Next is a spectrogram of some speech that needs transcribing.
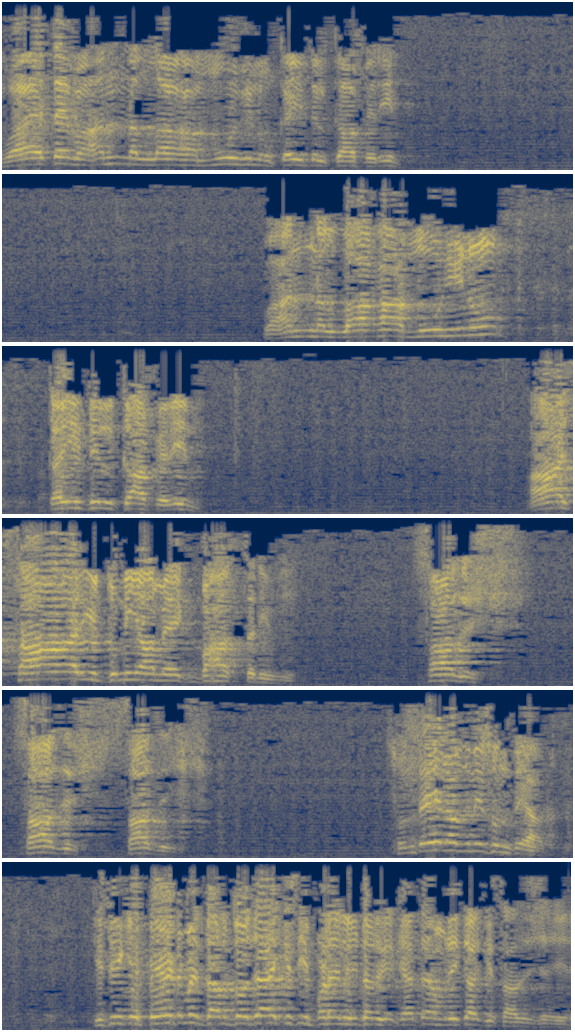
وہ آیت ہے وہ ان اللہ منہ کئی دل کافرین وہ ان اللہ منہ کئی دل کافرین آج ساری دنیا میں ایک بحث چلی ہوئی۔ سازش سازش سازش۔ سنتے لفظ، نہیں سنتے آپ؟ کسی کے پیٹ میں درد ہو جائے، کسی بڑے لیڈر کے کہتے ہیں، امریکہ کی سازش ہے یہ۔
